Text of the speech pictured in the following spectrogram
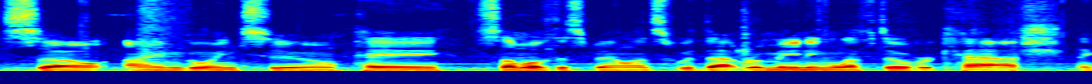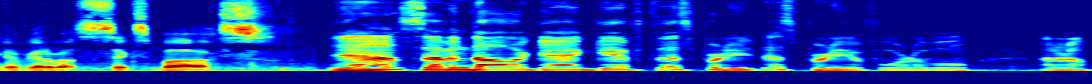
So I'm going to pay some of this balance with that remaining leftover cash. I think I've got about six bucks. Yeah, seven dollar gag gift. That's pretty. That's pretty affordable. I don't know,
